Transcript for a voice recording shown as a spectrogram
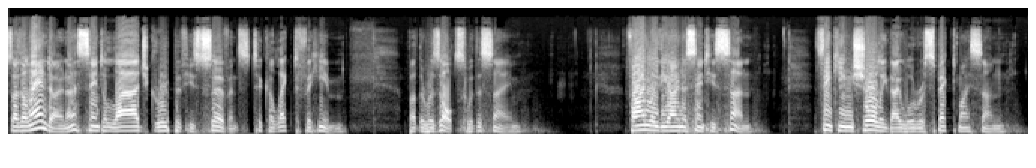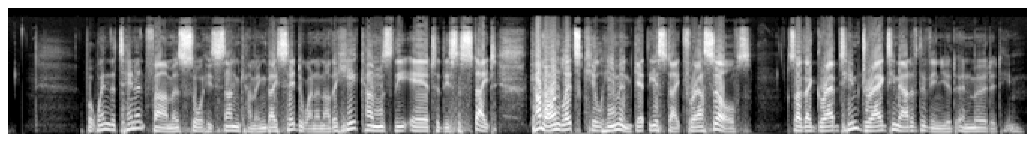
So the landowner sent a large group of his servants to collect for him, but the results were the same. Finally, the owner sent his son, thinking, Surely they will respect my son. But when the tenant farmers saw his son coming, they said to one another, Here comes the heir to this estate. Come on, let's kill him and get the estate for ourselves. So they grabbed him, dragged him out of the vineyard, and murdered him.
